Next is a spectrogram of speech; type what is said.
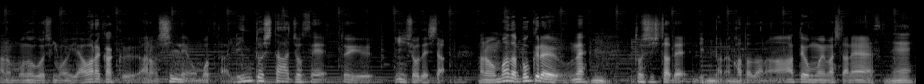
あの物腰も柔らかくあの信念を持った凛とした女性という印象でした。あのまだ僕らよりもね、うん、年下で立派な方だなって思いましたね,、ですね。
